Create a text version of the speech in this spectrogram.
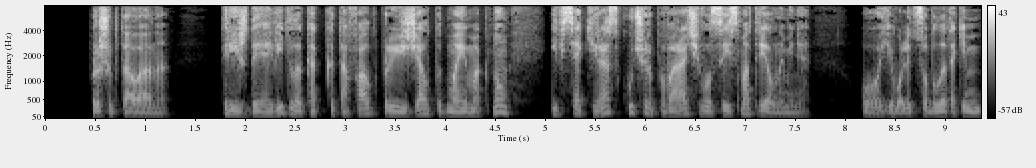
— прошептала она. «Трижды я видела, как катафалк проезжал под моим окном, и всякий раз кучер поворачивался и смотрел на меня. О, его лицо было таким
